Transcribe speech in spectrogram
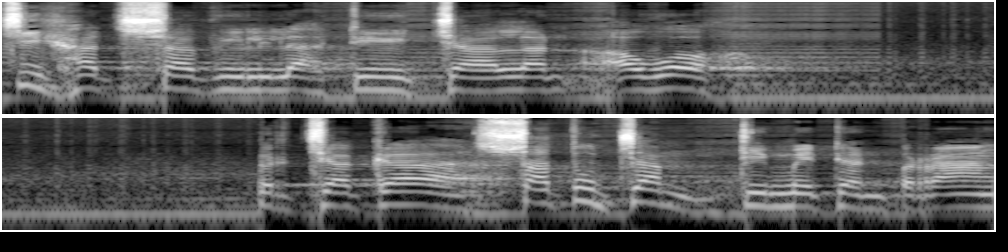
Jihad sabilillah di jalan Allah berjaga satu jam di medan perang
